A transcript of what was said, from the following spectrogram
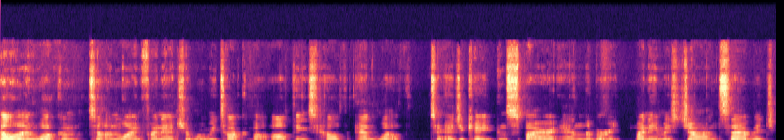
Hello and welcome to Unwind Financial, where we talk about all things health and wealth to educate, inspire, and liberate. My name is John Savage,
